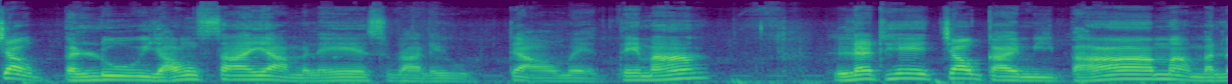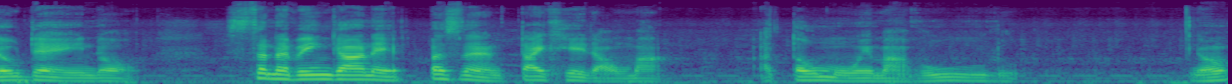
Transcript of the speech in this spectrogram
ကြောက်ဘလူရောင်းစားရမလဲဆိုတာလေးကိုတက်အောင်ပဲသင်ပါလက်ထဲကြောက်ကင်ပြီးဘာမှမလုပ်တဲ့ရင်တော့စနဘင်းကားနဲ့ပတ်စံတိုက်ခဲ့တောင်မှအတုံးမဝင်ပါဘူးလို့ နော်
